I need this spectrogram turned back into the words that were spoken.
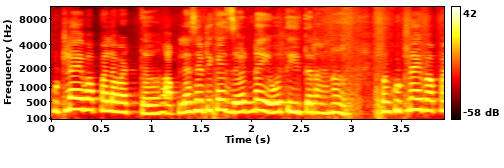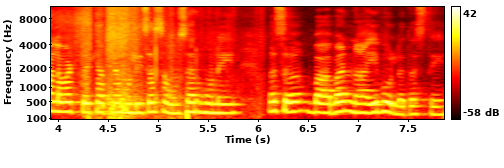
कुठल्याही बापाला वाटतं? आपल्यासाठी काही जड नाही हो ती इथं राहणं. पण कुठल्याही बापाला वाटतं की आपल्या मुलीचा संसार होऊ नये? असं बाबांना आई बोलत असते.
